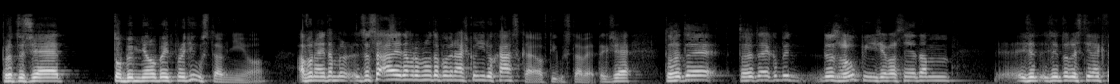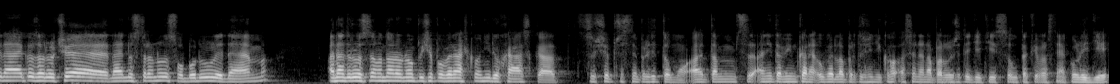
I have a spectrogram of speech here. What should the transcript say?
protože to by mělo být protiústavní. Jo? A ona je tam, zase ale je tam rovnou ta povinná školní docházka jo, v té ústavě. Takže tohle je, tohle je jakoby dost hloupý, že vlastně je tam, že, že to listina, která jako zaručuje na jednu stranu svobodu lidem, a na druhou stranu tam rovnou píše povinná školní docházka, což je přesně proti tomu. Ale tam se ani ta výjimka neuvedla, protože nikoho asi nenapadlo, že ty děti jsou taky vlastně jako lidi.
